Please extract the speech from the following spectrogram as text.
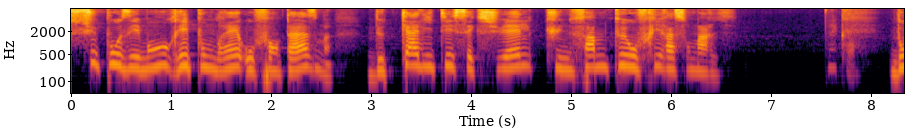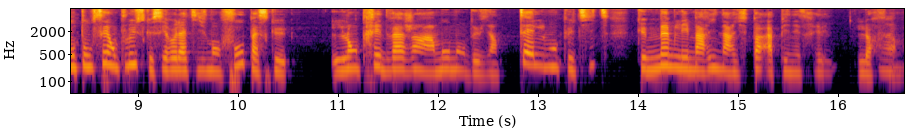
supposément répondrait au fantasme de qualité sexuelle qu'une femme peut offrir à son mari. Dont on sait en plus que c'est relativement faux parce que l'entrée de vagin à un moment devient tellement petite que même les maris n'arrivent pas à pénétrer leur femme.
